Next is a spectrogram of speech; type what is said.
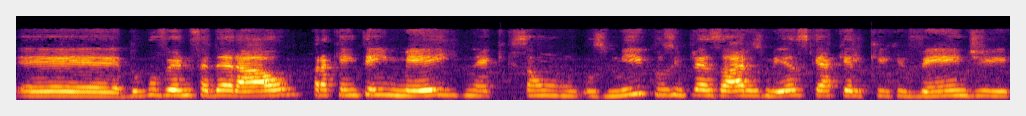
é, do governo federal para quem tem MEI, né, que são os micros empresários mesmo, que é aquele que, que vende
